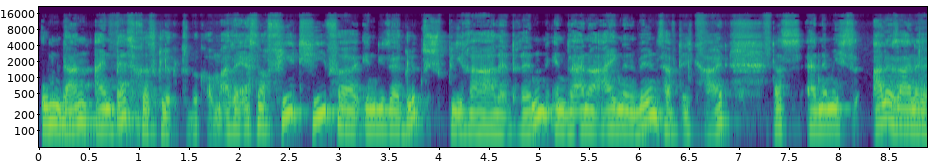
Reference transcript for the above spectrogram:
um dann ein besseres Glück zu bekommen. Also er ist noch viel tiefer in dieser Glücksspirale drin, in seiner eigenen Willenshaftigkeit, dass er nämlich alle seine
